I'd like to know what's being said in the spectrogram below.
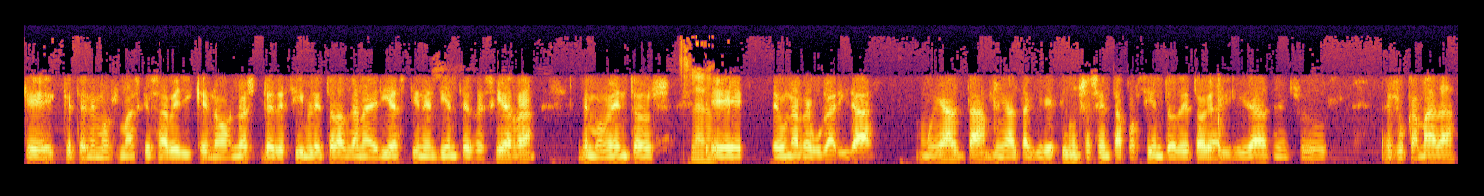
que, que tenemos más que saber y que no no es predecible todas las ganaderías tienen dientes de sierra de momentos Claro. eh, de una regularidad muy alta muy alta quiere decir un 60% de toreabilidad en su en su camada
